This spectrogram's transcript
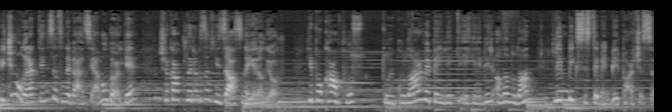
Biçim olarak deniz atına benzeyen bu bölge şakaklarımızın hizasına yer alıyor. Hipokampus duygular ve bellekle ilgili bir alan olan limbik sistemin bir parçası.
